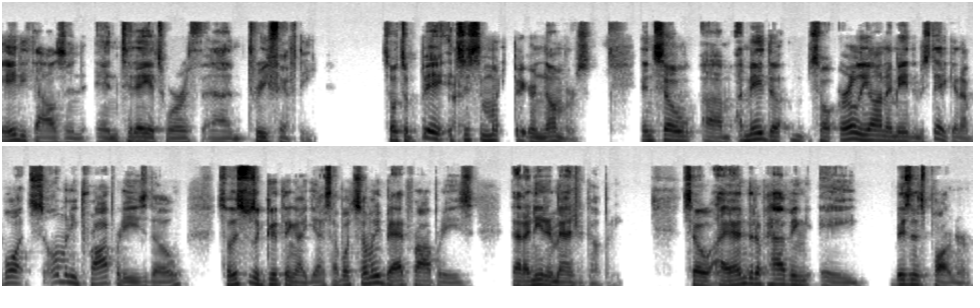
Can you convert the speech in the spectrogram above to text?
eighty thousand, and today it's worth um, three fifty. So it's a big. It's just a much bigger numbers. And so um, I made the so early on I made the mistake, and I bought so many properties though. So this was a good thing, I guess. I bought so many bad properties that I needed a management company. So I ended up having a business partner,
